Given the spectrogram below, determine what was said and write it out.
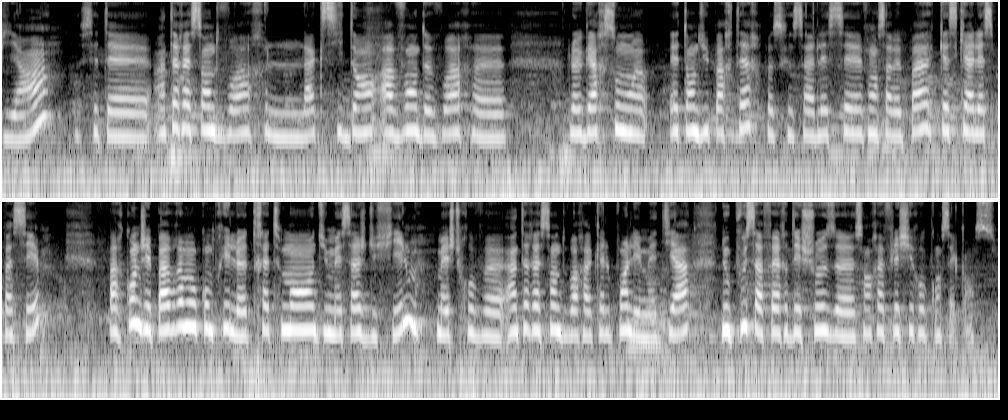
bien. C'était intéressant de voir l'accident avant de voir le garçon étendu par terre parce que ça laissait, on ne savait pas qu'est-ce qui allait se passer. Par contre, j'ai pas vraiment compris le traitement du message du film, mais je trouve euh, intéressant de voir à quel point les médias nous poussent à faire des choses euh, sans réfléchir aux conséquences.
